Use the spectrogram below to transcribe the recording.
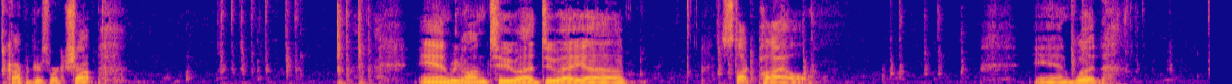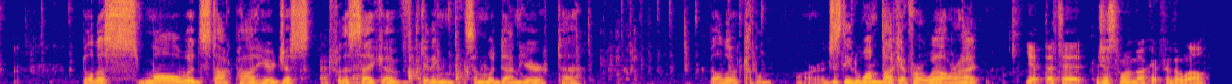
carpenter's workshop, and we're going to uh, do a uh, stockpile and wood. Build a small wood stockpile here, just for the sake of getting some wood done here to build a couple. Or I just need one bucket for a well, right? Yep, that's it. Just one bucket for the well.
